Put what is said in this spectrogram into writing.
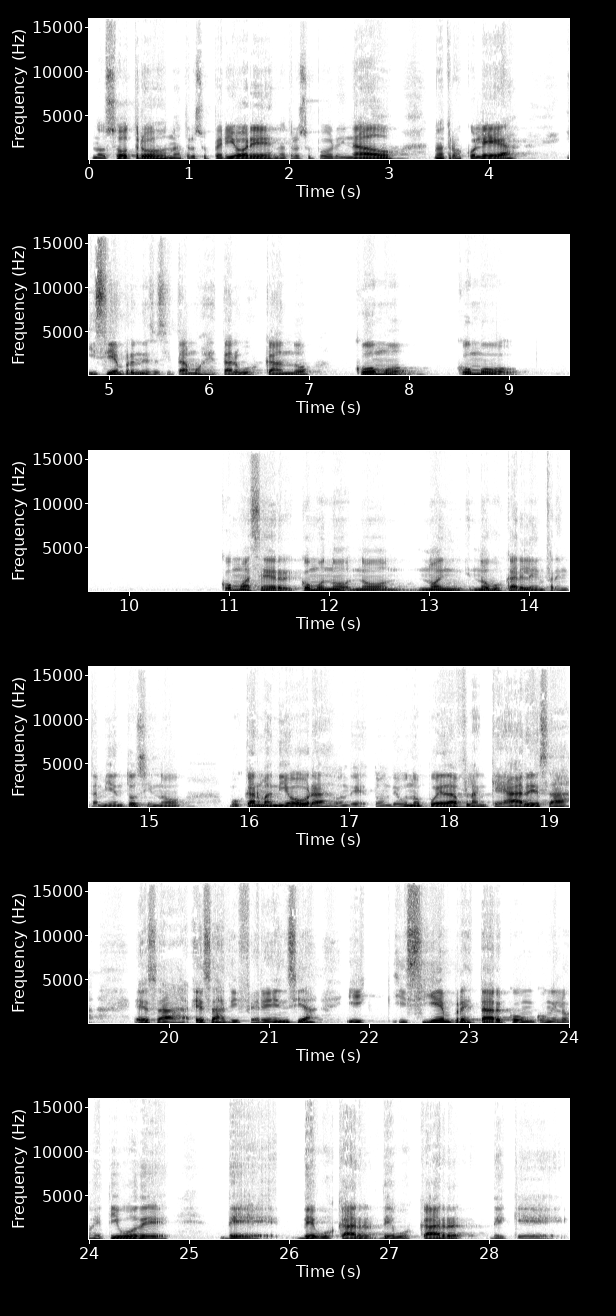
nosotros, nuestros superiores, nuestros subordinados, nuestros colegas, y siempre necesitamos estar buscando cómo, cómo, cómo hacer, cómo no, no, no, no buscar el enfrentamiento, sino buscar maniobras donde, donde uno pueda flanquear esas, diferencias y, siempre estar con, el objetivo de, buscar, de buscar de que,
